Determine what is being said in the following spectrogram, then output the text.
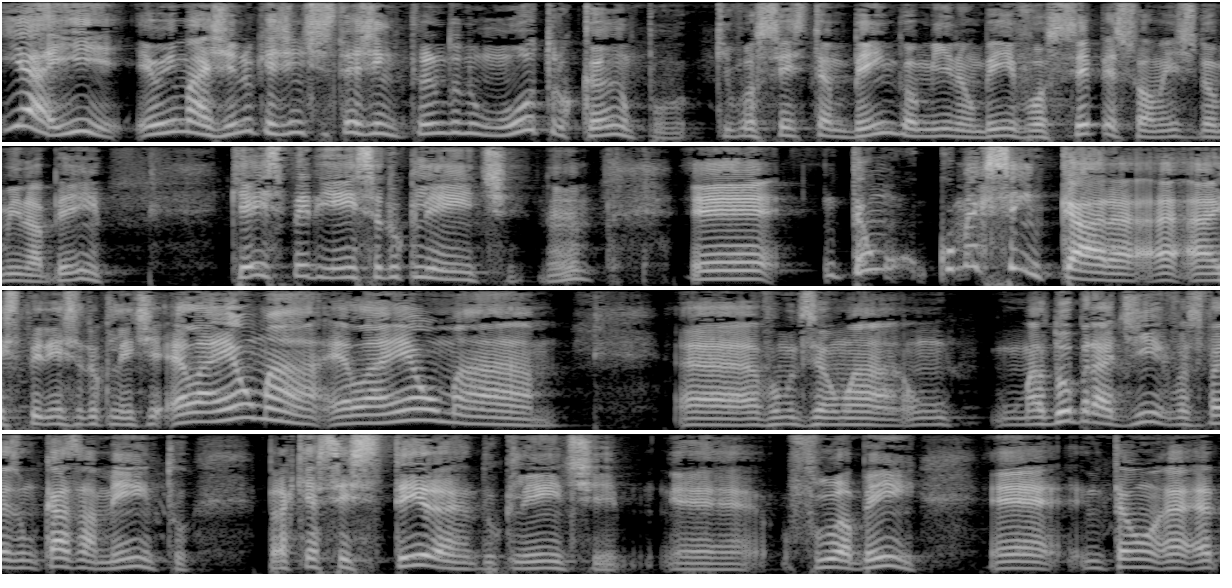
E aí, eu imagino que a gente esteja entrando num outro campo que vocês também dominam bem, você pessoalmente domina bem, que é a experiência do cliente. Né? É, então, como é que você encara a, a, experiência do cliente? Ela é uma, ela é uma, uh, vamos dizer, uma, um, uma dobradinha que você faz um casamento para que essa esteira do cliente é, flua bem. É, então, é,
